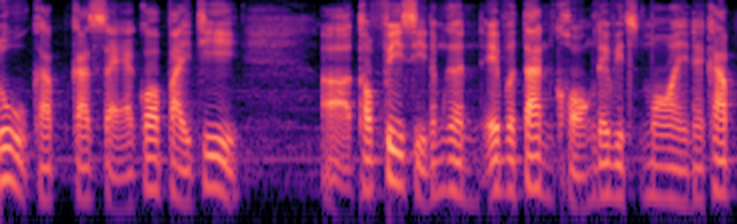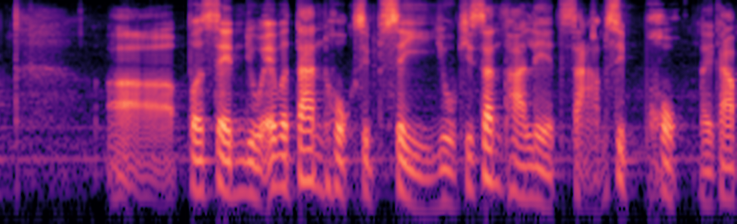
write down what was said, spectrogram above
ลูกครับ กระแสก็ไปที่ท็อฟฟี่สีน้ำเงินเอเวอร์ตันของเดวิดมอยนะครับเปอร์เซ็นต์อยู่เอเวอร์ตัน 64 อยู่คิสตันพาเลต36 นะครับ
